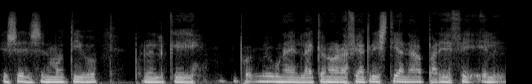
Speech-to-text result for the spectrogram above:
ese es el motivo por el que una, en la iconografía cristiana aparece el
